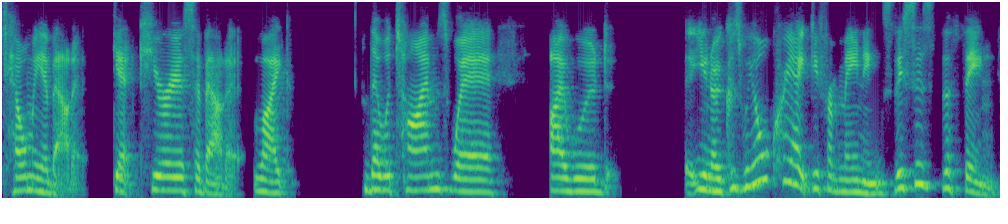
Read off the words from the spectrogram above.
tell me about it, get curious about it. Like there were times where I would, you know, because we all create different meanings. This is the thing.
